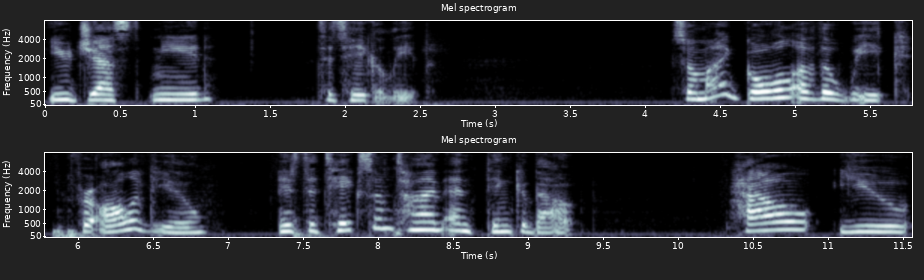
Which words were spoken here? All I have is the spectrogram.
You just need to take a leap. So, my goal of the week for all of you is to take some time and think about how you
